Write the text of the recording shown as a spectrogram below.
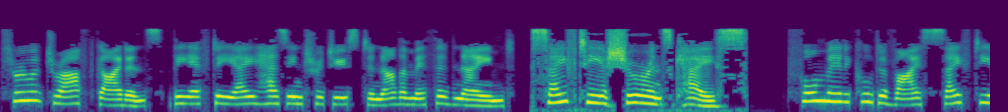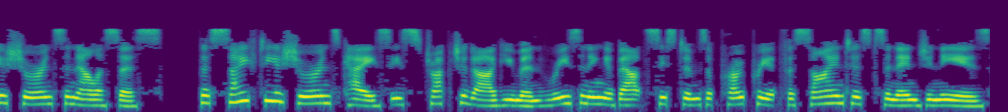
Through a draft guidance, the FDA has introduced another method named Safety Assurance Case for medical device safety assurance analysis. The safety assurance case is structured argument reasoning about systems appropriate for scientists and engineers,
